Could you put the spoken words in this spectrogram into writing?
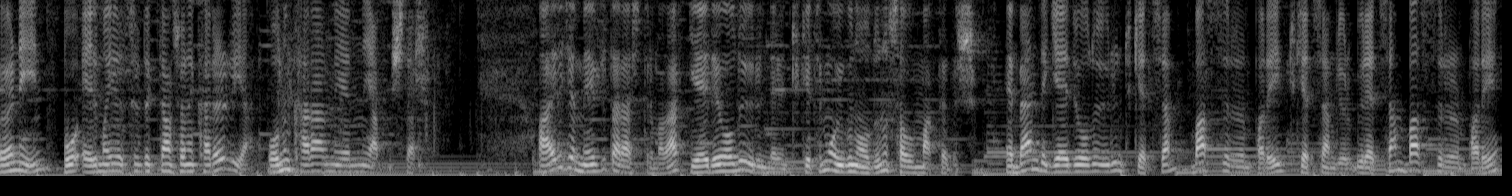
Örneğin bu elmayı ısırdıktan sonra kararır ya onun kararmayanını yapmışlar. Ayrıca mevcut araştırmalar GDO'lu ürünlerin tüketime uygun olduğunu savunmaktadır. E ben de GDO'lu ürün tüketsem, bastırırım parayı, tüketsem diyorum, üretsem bastırırım parayı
